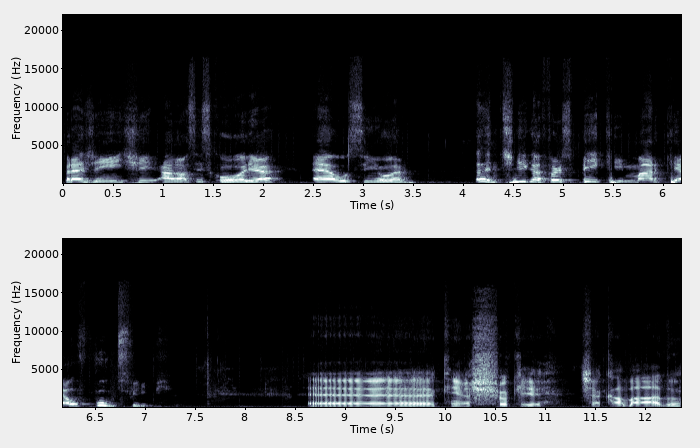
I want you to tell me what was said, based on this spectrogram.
pra gente, a nossa escolha é o senhor antiga first pick, Markel Fultz, Felipe. É, quem achou que tinha acabado?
